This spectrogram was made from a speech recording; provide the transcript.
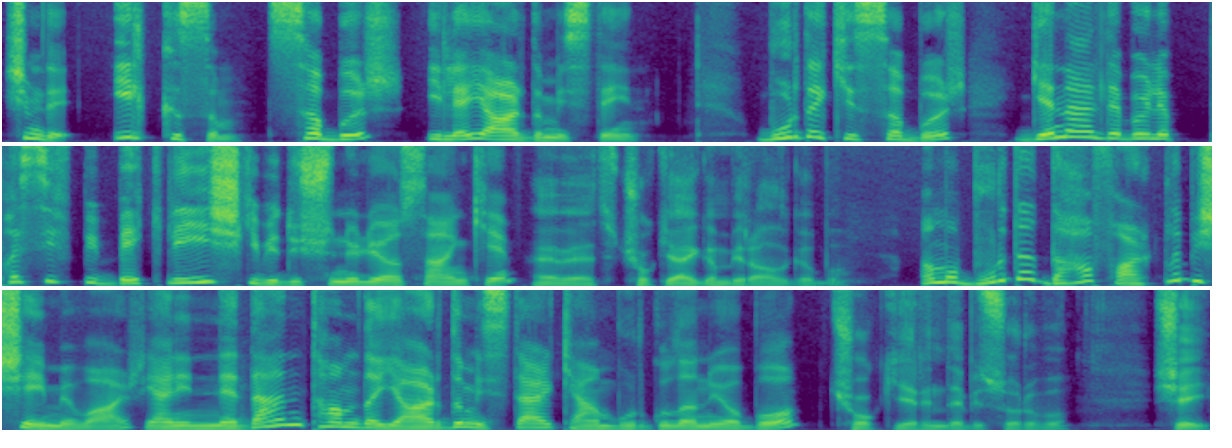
Şimdi ilk kısım sabır ile yardım isteyin. Buradaki sabır genelde böyle pasif bir bekleyiş gibi düşünülüyor sanki. Evet, çok yaygın bir algı bu. Ama burada daha farklı bir şey mi var? Yani neden tam da yardım isterken vurgulanıyor bu? Çok yerinde bir soru bu. Şey,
